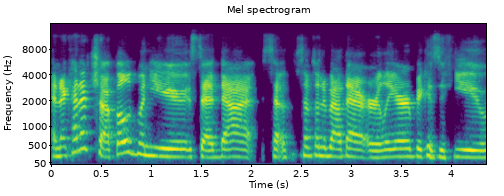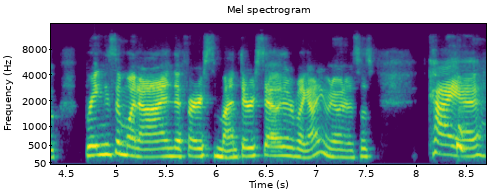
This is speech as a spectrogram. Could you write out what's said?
and I kind of chuckled when you said that so, something about that earlier, because if you bring someone on the first month or so, they're like, I don't even know what this is. Kaya,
